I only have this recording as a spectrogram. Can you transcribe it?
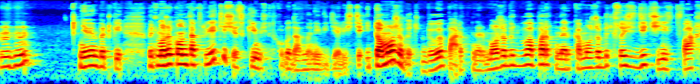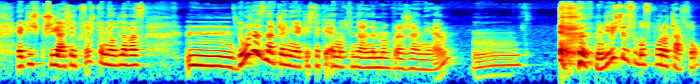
Mhm. Nie wiem, byczki, być może kontaktujecie się z kimś, kogo dawno nie widzieliście i to może być były partner, może być była partnerka, może być ktoś z dzieciństwa, jakiś przyjaciel, ktoś, kto miał dla Was mm, duże znaczenie, jakieś takie emocjonalne, mam wrażenie. Mm. Spędziliście ze sobą sporo czasu,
